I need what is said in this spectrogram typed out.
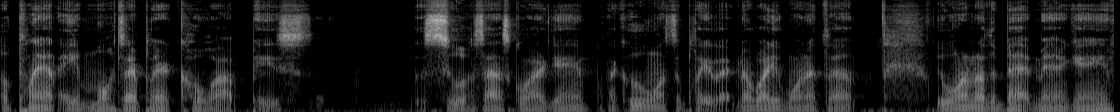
of playing a multiplayer co-op based Suicide Squad game. Like who wants to play that? Nobody wanted that. We want another Batman game.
